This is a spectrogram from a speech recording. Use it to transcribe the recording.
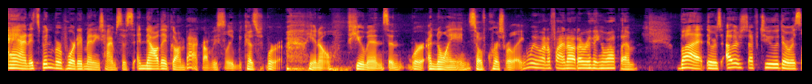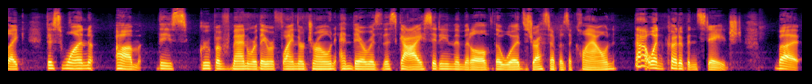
And it's been reported many times this, and now they've gone back, obviously, because we're, you know, humans and we're annoying. So of course we're like, we want to find out everything about them. But there was other stuff too. There was like this one, um, this group of men where they were flying their drone, and there was this guy sitting in the middle of the woods dressed up as a clown. That one could have been staged, but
